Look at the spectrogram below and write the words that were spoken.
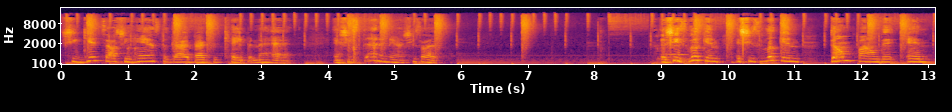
She gets out. She hands the guy back the cape and the hat, and she's standing there, and she's like, and she's looking, and she's looking dumbfounded, and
